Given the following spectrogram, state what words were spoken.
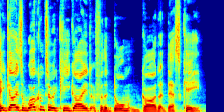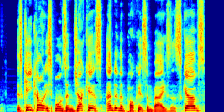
Hey guys and welcome to a key guide for the Dorm Guard Desk Key. This key currently spawns in jackets and in the pockets and bags and scavs,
